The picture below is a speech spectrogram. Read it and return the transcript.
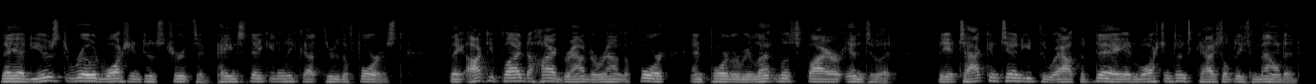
They had used the road Washington's troops had painstakingly cut through the forest. They occupied the high ground around the fort and poured a relentless fire into it. The attack continued throughout the day, and Washington's casualties mounted.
